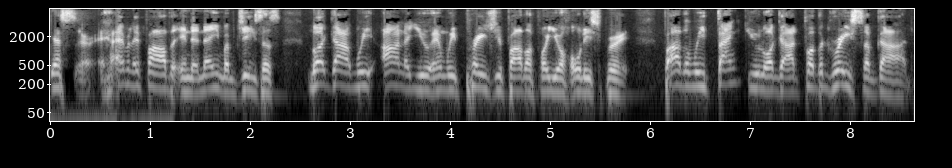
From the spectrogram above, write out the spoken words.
Yes, sir. Heavenly Father, in the name of Jesus, Lord God, we honor you and we praise you, Father, for your Holy Spirit. Father, we thank you, Lord God, for the grace of God.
